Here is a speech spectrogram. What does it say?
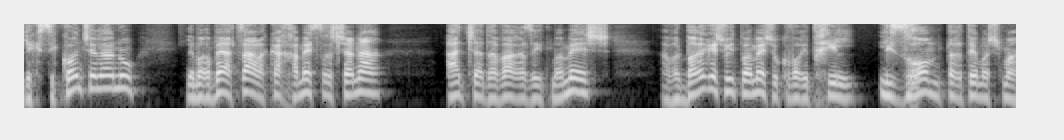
בלקסיקון שלנו. למרבה הצער לקח 15 שנה עד שהדבר הזה התממש אבל ברגע שהוא התממש הוא כבר התחיל לזרום תרתי משמע.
